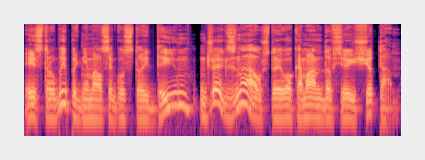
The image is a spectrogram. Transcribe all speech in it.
Из трубы поднимался густой дым. Джек знал, что его команда все еще там.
